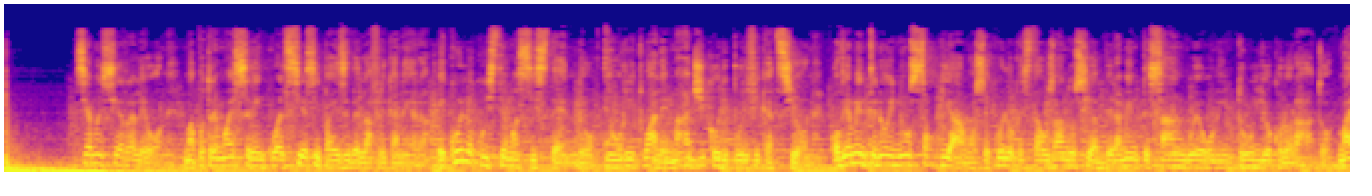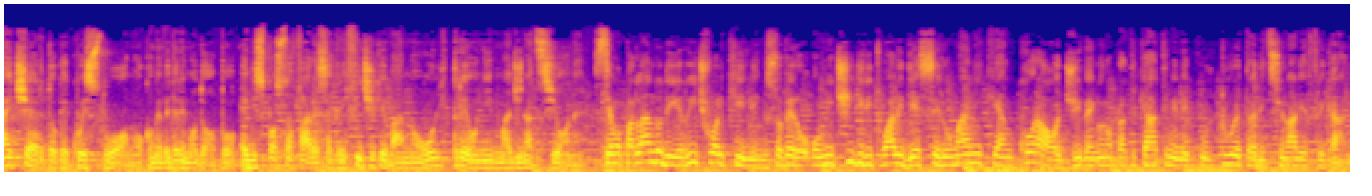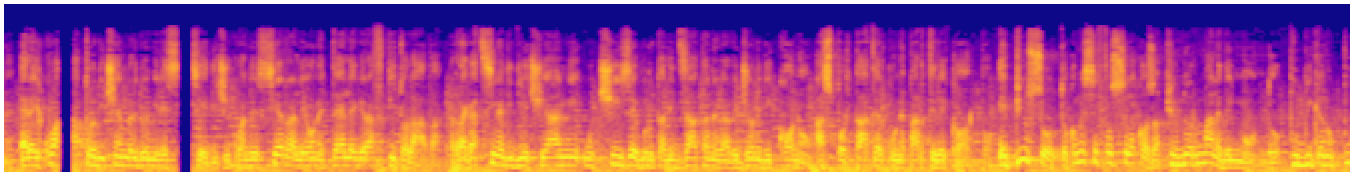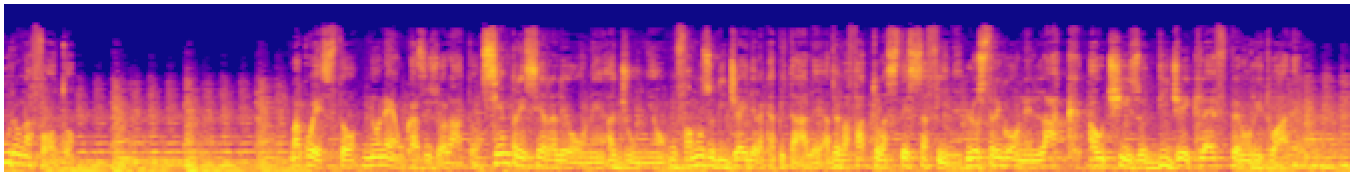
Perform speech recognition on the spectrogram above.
Siamo in Sierra Leone, ma potremmo essere in qualsiasi paese dell'Africa nera e quello a cui stiamo assistendo è un rituale magico di purificazione. Ovviamente noi non sappiamo se quello che sta usando sia veramente sangue o un intruglio colorato, ma è certo che quest'uomo, come vedremo dopo, è disposto a fare sacrifici che vanno oltre ogni immaginazione. Stiamo parlando dei ritual killings, ovvero omicidi rituali di esseri umani che ancora oggi vengono praticati nelle culture tradizionali africane. Era il 4 dicembre 2016 quando il Sierra Leone Telegraph titolava Ragazzina di 10 anni uccisa e brutalizzata nella regione di Kono, asportate alcune parti del corpo. E più sotto, come se fosse la cosa più normale del mondo, pubblicano pure una foto. Ma questo non è un caso isolato. Sempre in Sierra Leone, a giugno, un famoso DJ della capitale aveva fatto la stessa fine. Lo stregone Luck ha ucciso DJ Clef per un rituale.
